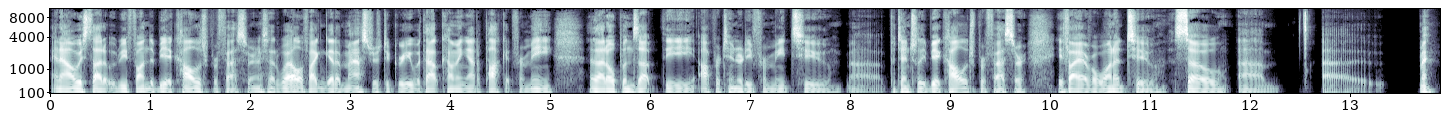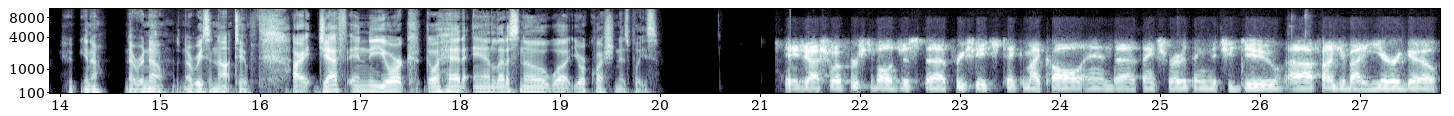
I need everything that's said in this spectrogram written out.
And I always thought it would be fun to be a college professor. And I said, well, if I can get a master's degree without coming out of pocket for me, that opens up the opportunity for me to uh, potentially be a college professor if I ever wanted to. So, um, uh, you know, never know. There's no reason not to. All right, Jeff in New York, go ahead and let us know what your question is, please. Hey, Joshua. First of all, just uh, appreciate you taking my call and uh, thanks for everything that you do. Uh, I found you about a year ago,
